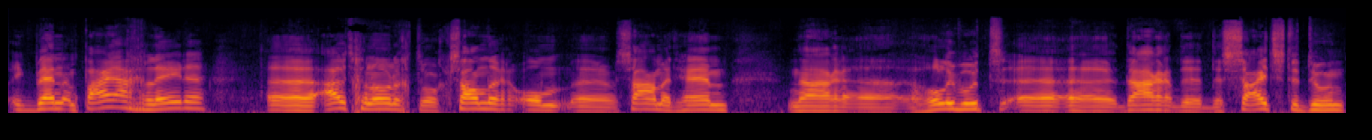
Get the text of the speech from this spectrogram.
ik ben een paar jaar geleden eh, uitgenodigd door Xander om eh, samen met hem naar eh, Hollywood eh, eh, daar de, de sites te doen.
